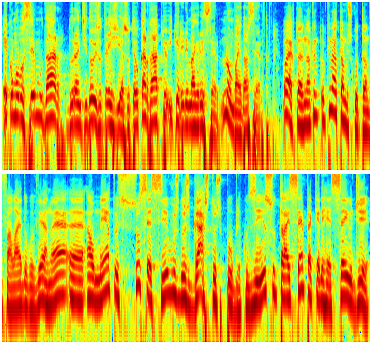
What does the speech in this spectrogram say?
É como você mudar durante dois ou três dias o teu cardápio e querer emagrecer. Não vai dar certo. Ô Hector, o que nós estamos escutando falar do governo é, é aumentos sucessivos dos gastos públicos. E isso traz sempre aquele receio de,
